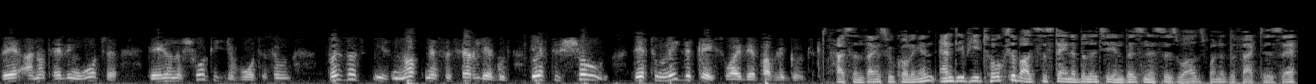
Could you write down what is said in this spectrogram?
there are not having water. They're on a shortage of water. So business is not necessarily a good. They have to show, they have to make the case why they're public good. Hassan, thanks for calling in. And if he talks about sustainability in business as well, it's one of the factors there.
